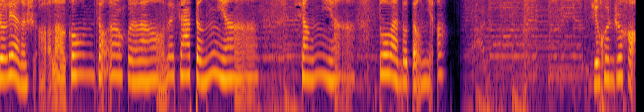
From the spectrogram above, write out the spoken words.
热恋的时候，老公你早点回来啊，我在家等你啊，想你啊，多晚都等你啊。结婚之后，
